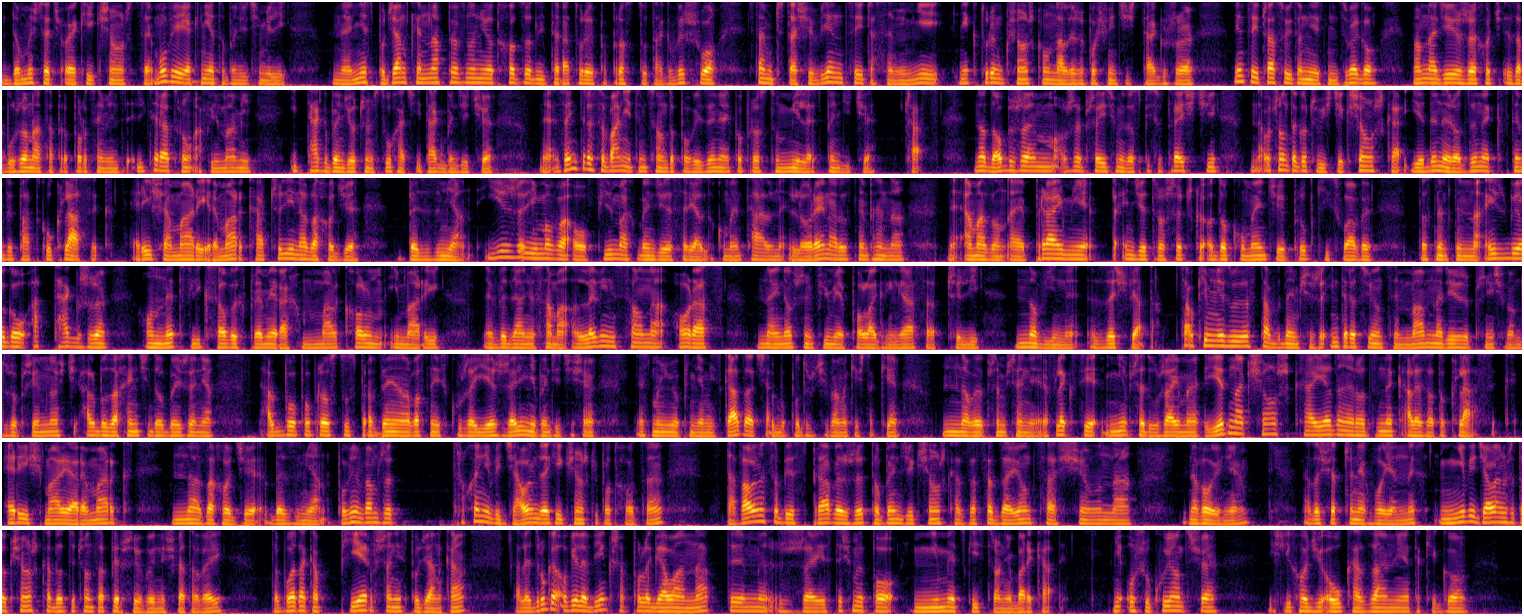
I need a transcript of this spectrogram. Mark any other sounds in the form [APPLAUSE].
domyśleć o jakiej książce mówię. Jak nie, to będziecie mieli e, niespodziankę. Na pewno nie odchodzę od literatury, po prostu tak wyszło. Czasami czyta się więcej, czasami mniej. Niektórym książkom należy poświęcić także więcej czasu i to nie jest nic złego. Mam nadzieję, że choć zaburzona ta proporcja między literaturą a filmami, i tak będzie o czym słuchać, i tak będziecie e, zainteresowani tym, co mam do powiedzenia i po prostu mile spędzicie czas. No dobrze, może przejdźmy do spisu treści. Na początek oczywiście książka, jedyny rodzynek, w tym wypadku klasyk. Risha Mary Remarka, czyli Na Zachodzie bez zmian. Jeżeli mowa o filmach, będzie serial dokumentalny Lorena dostępny na Amazon Prime. Będzie troszeczkę o dokumencie Próbki Sławy dostępnym na HBO Go, a także o Netflixowych premierach Malcolm i Marie w wydaniu sama Levinsona oraz najnowszym filmie Paula Greengrassa, czyli Nowiny ze świata. Całkiem niezły zestaw, wydaje mi się, że interesujący. Mam nadzieję, że przyniesie Wam dużo przyjemności albo zachęci do obejrzenia, albo po prostu sprawdzenia na własnej skórze, jeżeli nie będziecie się z moimi opiniami zgadzać, albo podrzuci Wam jakieś takie nowe przemyślenia i refleksje. Nie przedłużajmy. Jedna książka, jeden rodzynek, ale za to klasyk. Erich Maria Remarque na zachodzie bez zmian. Powiem Wam, że trochę nie wiedziałem, do jakiej książki podchodzę. Zdawałem sobie sprawę, że to będzie książka zasadzająca się na, na wojnie, na doświadczeniach wojennych. Nie wiedziałem, że to książka dotycząca I wojny światowej. To była taka pierwsza niespodzianka, ale druga, o wiele większa, polegała na tym, że jesteśmy po niemieckiej stronie barykady. Nie oszukując się, jeśli chodzi o ukazanie takiego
